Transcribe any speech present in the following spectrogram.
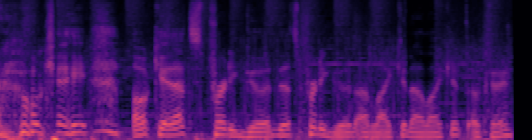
okay, okay, that's pretty good. That's pretty good. I like it, I like it. Okay.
